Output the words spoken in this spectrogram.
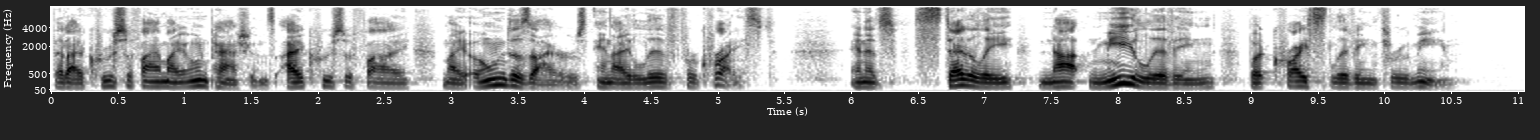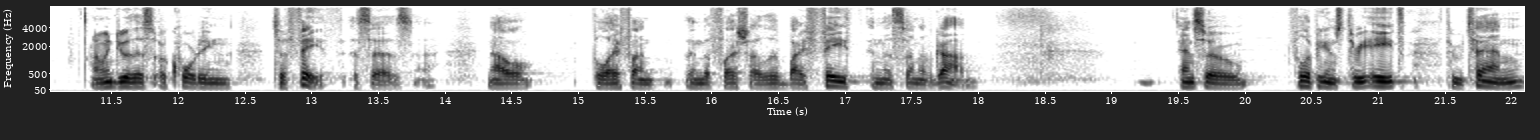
That I crucify my own passions, I crucify my own desires, and I live for Christ. And it's steadily not me living, but Christ living through me. And we do this according to faith, it says. Now, the life in the flesh I live by faith in the Son of God. And so, Philippians 3 8 through 10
